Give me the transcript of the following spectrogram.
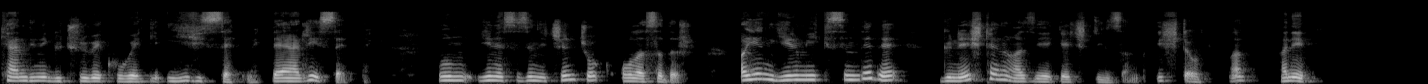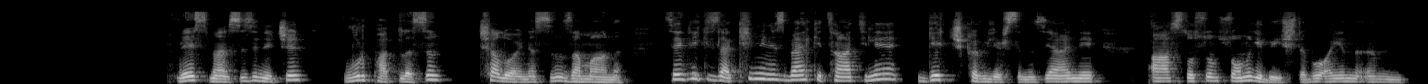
kendini güçlü ve kuvvetli, iyi hissetmek, değerli hissetmek. Bunun yine sizin için çok olasıdır. Ayın 22'sinde de Güneş teraziye geçtiği zaman işte o zaman hani resmen sizin için vur patlasın, çal oynasın zamanı. Sevgili ikizler, kiminiz belki tatile geç çıkabilirsiniz. Yani Ağustos'un sonu gibi işte bu ayın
